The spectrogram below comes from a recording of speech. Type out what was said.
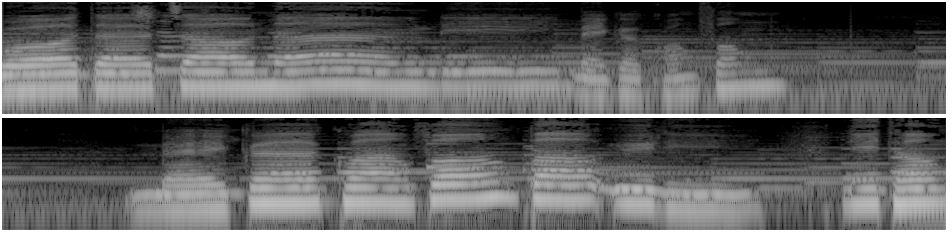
我得着能力。每个狂风，每个狂风暴雨里，你同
